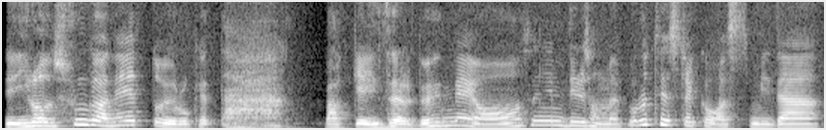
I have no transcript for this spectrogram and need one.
이런 순간에 또 이렇게 딱 맞게 인사를 또 했네요. 스님들이 정말 뿌듯했을 것 같습니다.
